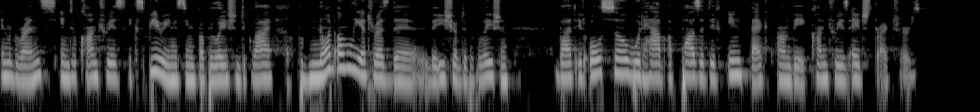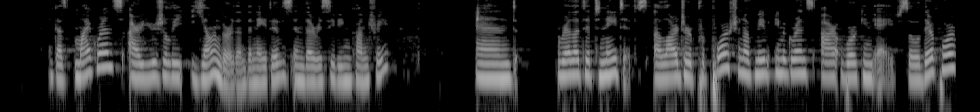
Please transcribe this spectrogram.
immigrants into countries experiencing population decline would not only address the, the issue of the population, but it also would have a positive impact on the country's age structures. Because migrants are usually younger than the natives in the receiving country, and relative to natives, a larger proportion of immigrants are working age. So therefore,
